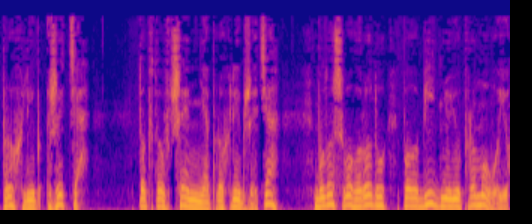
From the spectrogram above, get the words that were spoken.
про хліб життя, тобто вчення про хліб життя було свого роду пообідньою промовою.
